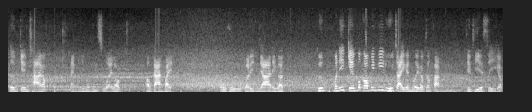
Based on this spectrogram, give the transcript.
เติมเกมช้าครับแต่งวันนี้วันนี้สวยแล้วเข้ากลางไปโอ้โหปริญญานี่ก็คือวันนี้เกมพวกเขาไม่มีรู้ใจกันด้วยครับทางฝั่ง TTSC ครับ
